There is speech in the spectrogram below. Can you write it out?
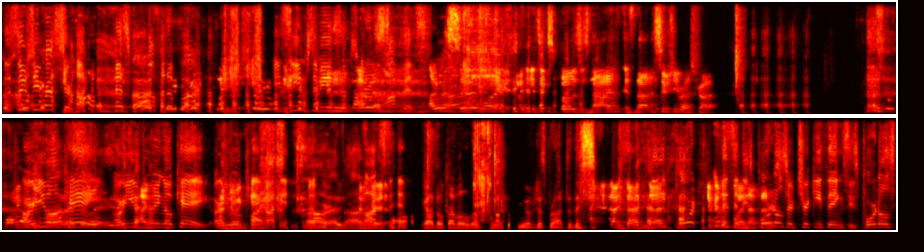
The sushi restaurant has fallen apart. He seems to be in some sort of office. I was so oh, wanting it. It's exposed. It's not a. It's not a sushi restaurant. Are you Oh, okay? Are you doing okay? Are I'm you okay, fine. audience Oh, member? that's awesome. Austin, Oh God, the level of you have just brought to this. That, that, these that, por- listen, these that better. portals are tricky things. These portals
